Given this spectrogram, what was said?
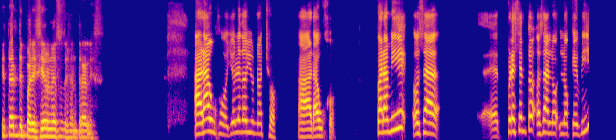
¿Qué tal te parecieron esos defensales? Araujo, yo le doy un 8 a Araujo. Para mí, o sea, eh, presento, o sea, lo, que vi,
